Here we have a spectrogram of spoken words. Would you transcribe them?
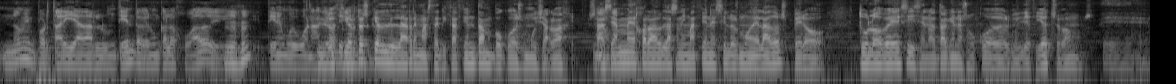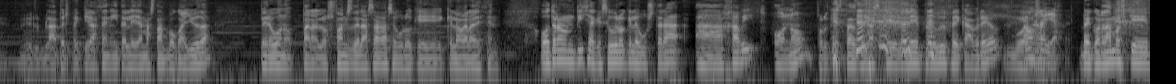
no me importaría darle un tiento, que nunca lo he jugado y, tiene muy buena Lo crítica. cierto es que la remasterización tampoco es muy salvaje. O sea, No. se han mejorado las animaciones y los modelados, pero tú lo ves y se nota que no es un juego de 2018, vamos. Eh, la perspectiva cenital y demás tampoco ayuda. Pero bueno, para los fans de la saga seguro que, que lo agradecen. Otra noticia que seguro que le gustará a Javi, o no, porque esta es de las que le produce cabreo. Vamos allá. Recordamos que,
